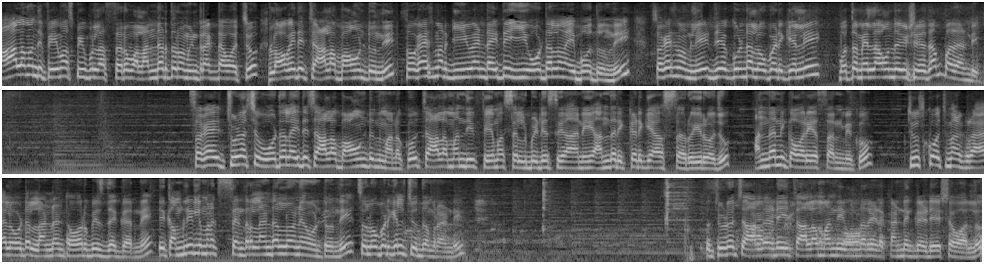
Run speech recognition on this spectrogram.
చాలా మంది ఫేమస్ పీపుల్ వస్తారు వాళ్ళందరితో మనం ఇంటరాక్ట్ అవ్వచ్చు. బ్లాగ్ అయితే చాలా బాగుంటుంది. సో గైస్ మనకి ఈవెంట్ అయితే ఈ హోటల్లో అయిపోతుంది. సో గైస్ మనం లేట్ చేయకుండా లోపలికి వెళ్ళి మొత్తం ఎలా ఉందో విషయం పదండి. సో గైస్ చూడొచ్చు హోటల్ అయితే చాలా బాగుంటుంది మనకు. చాలా మంది ఫేమస్ సెలబ్రిటీస్ కానీ అందరు ఇక్కడికే వస్తారు ఈరోజు అందరినీ కవర్ చేస్తాను మీకు. చూసుకోవచ్చు మనకు royal hotel London tower beach దగ్గరనే. ఇది కంప్లీట్లీ మనకు సెంట్రల్ లండన్లోనే ఉంటుంది. సో లోపలికి వెళ్ళి చూద్దాం రండి. సో చూడొచ్చు ఆల్రెడీ చాలా మంది ఉన్నారు ఇక్కడ కంటెంట్ క్రియేట్ చేసే వాళ్ళు.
